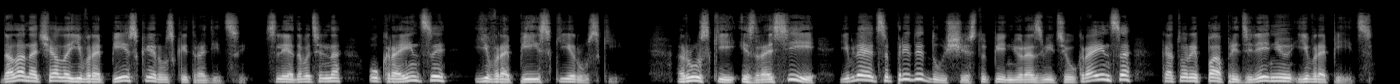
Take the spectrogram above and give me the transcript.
дала начало европейской русской традиции. Следовательно, украинцы — европейские русские. Русские из России являются предыдущей ступенью развития украинца, который по определению европеец.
